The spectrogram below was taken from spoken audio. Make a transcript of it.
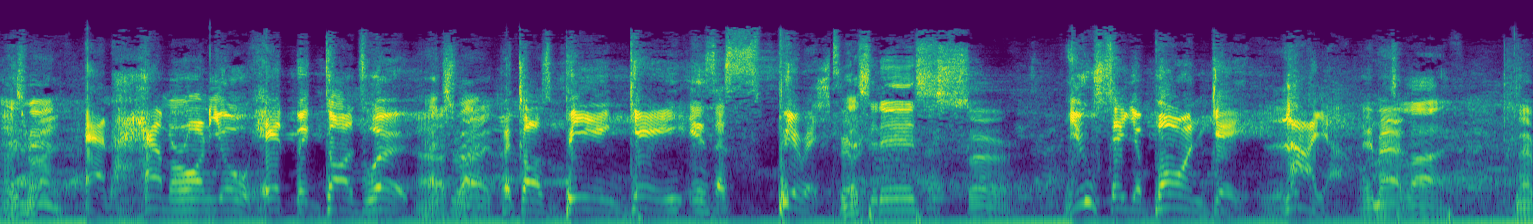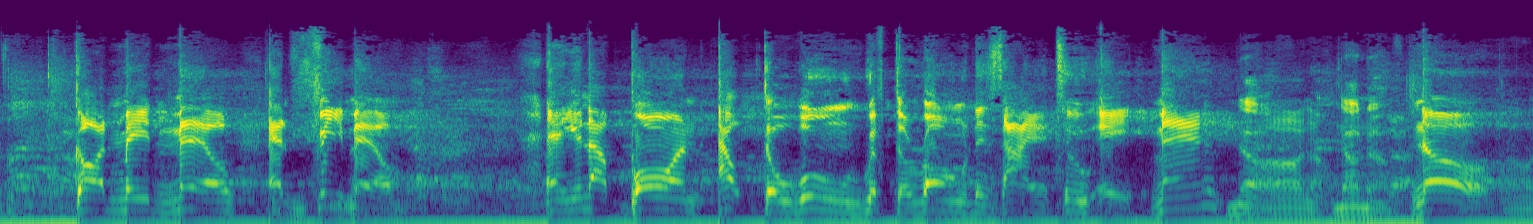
That's Amen. right. and hammer on your head with God's word. That's right. right. Because being gay is a spirit. Yes, it is. Sir. You say you're born gay. Liar. Amen. It's a lie. Never. God made male and female and you're not born out the womb with the wrong desire to a man. No. No. No, no. No. No.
